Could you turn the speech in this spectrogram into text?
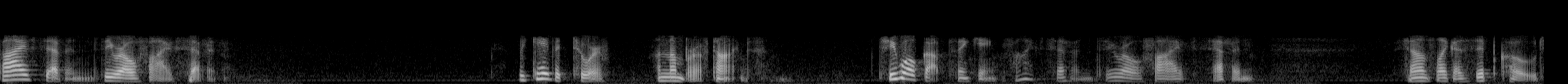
57057. We gave it to her a number of times. She woke up thinking, 57057 sounds like a zip code.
